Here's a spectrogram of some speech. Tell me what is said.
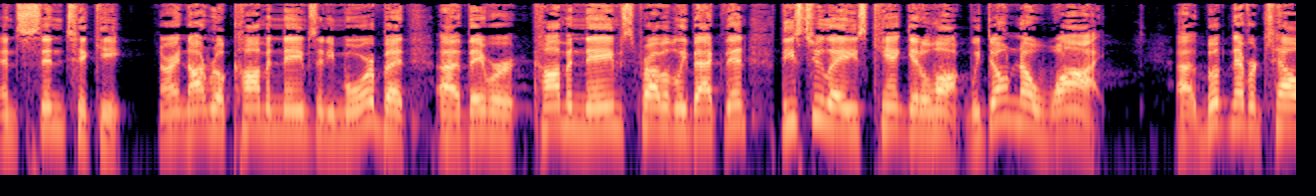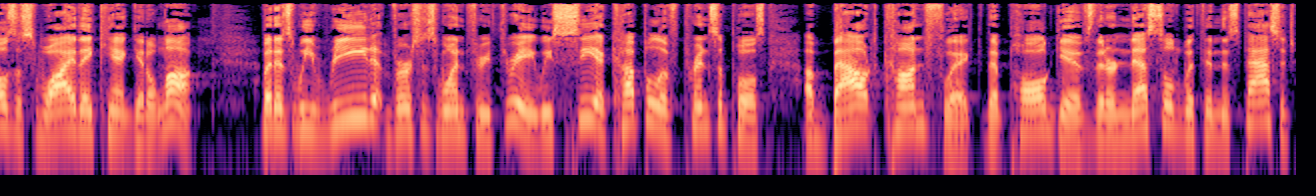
and Syntyche. All right, not real common names anymore, but uh, they were common names probably back then. These two ladies can't get along. We don't know why. Uh, the book never tells us why they can't get along. But as we read verses 1 through 3, we see a couple of principles about conflict that Paul gives that are nestled within this passage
